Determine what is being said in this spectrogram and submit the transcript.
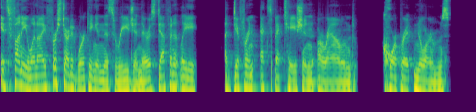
It's funny, when I first started working in this region, there is definitely a different expectation around corporate norms.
